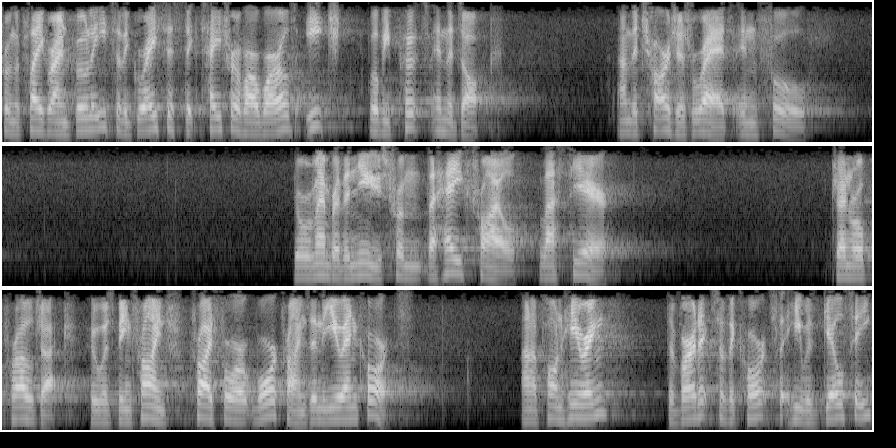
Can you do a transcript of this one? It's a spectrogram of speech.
From the playground bully to the greatest dictator of our world, each will be put in the dock and the charges read in full. You'll remember the news from the Hague trial last year. General Praljak, who was being tried, tried for war crimes in the UN courts. And upon hearing the verdicts of the courts that he was guilty,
